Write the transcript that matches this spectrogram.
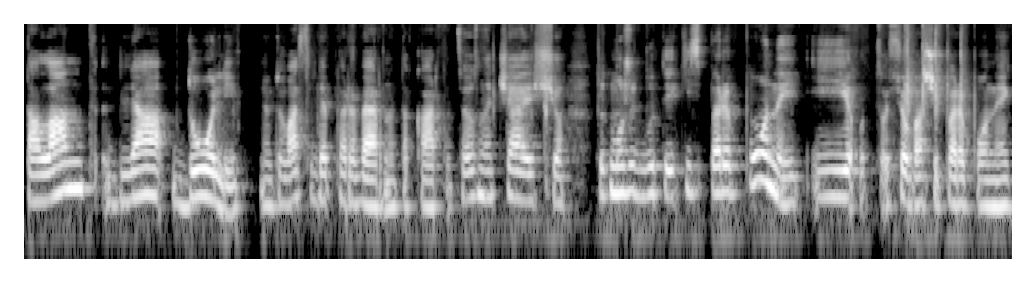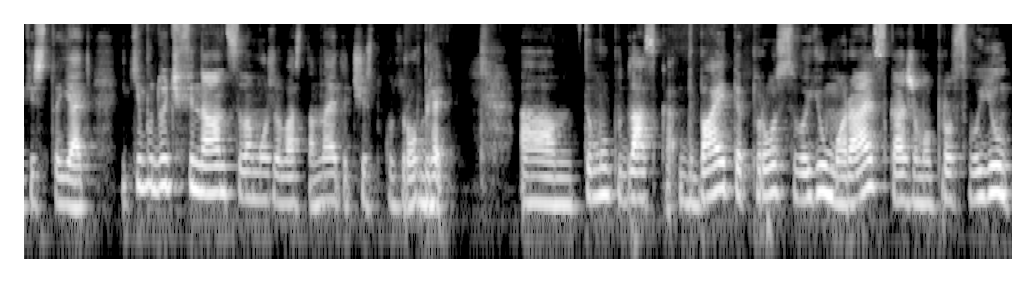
талант для долі. От у вас іде перевернута карта. Це означає, що тут можуть бути якісь перепони, і от ось ваші перепони, які стоять, які будуть фінансово, може, вас там, знаєте, чистку зроблять. Тому, будь ласка, дбайте про свою мораль, скажімо, про свою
